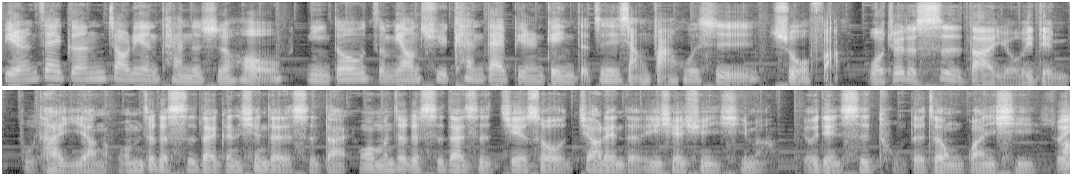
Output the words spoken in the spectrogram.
别人在跟教练谈的时候，你都怎么样去看待别人给你的这些想法或是说法？我觉得世代有一点不太一样。我们这个世代跟现在的世代，我们这个世代是接受教练的一些讯息嘛。有一点师徒的这种关系，所以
